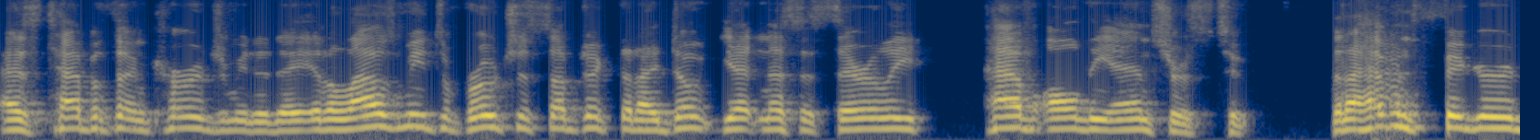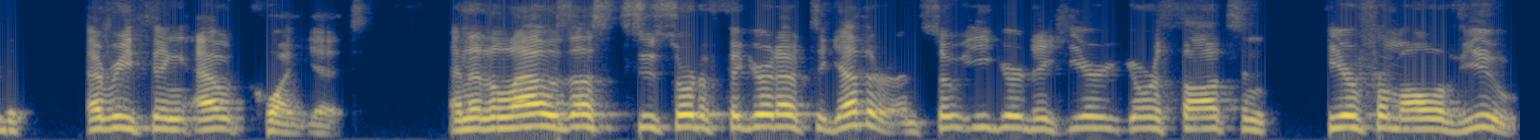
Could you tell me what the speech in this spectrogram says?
as Tabitha encouraged me today, it allows me to broach a subject that I don't yet necessarily have all the answers to, that I haven't figured everything out quite yet. And it allows us to sort of figure it out together. I'm so eager to hear your thoughts and hear from all of you,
